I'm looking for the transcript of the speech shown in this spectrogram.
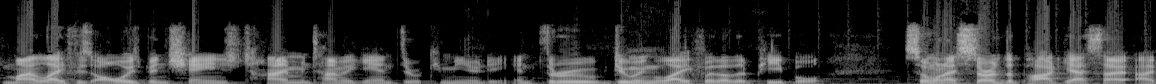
my life has always been changed time and time again through community and through doing life with other people. So when I started the podcast, I, I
